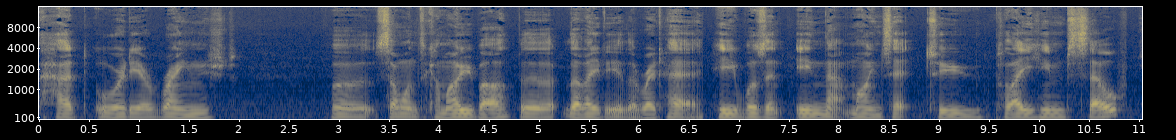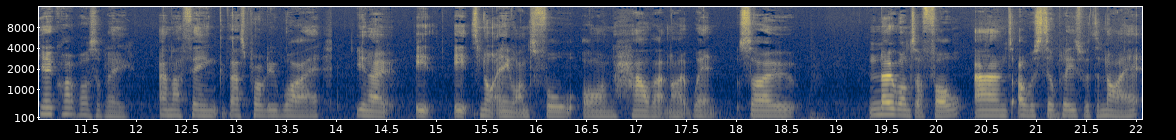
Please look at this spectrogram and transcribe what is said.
had already arranged for someone to come over, the the lady with the red hair. He wasn't in that mindset to play himself. Yeah, quite possibly. And I think that's probably why, you know, it it's not anyone's fault on how that night went. So no one's at fault and I was still pleased with the night.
